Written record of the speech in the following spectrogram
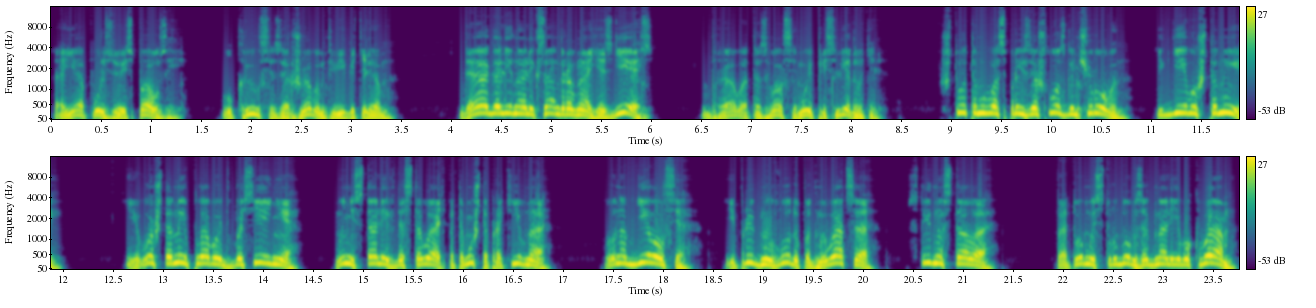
А я, пользуясь паузой, укрылся за ржавым двигателем. «Да, Галина Александровна, я здесь!» Браво отозвался мой преследователь. «Что там у вас произошло с Гончаровым? И где его штаны?» «Его штаны плавают в бассейне. Мы не стали их доставать, потому что противно. Он обделался и прыгнул в воду подмываться. Стыдно стало. Потом мы с трудом загнали его к вам».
